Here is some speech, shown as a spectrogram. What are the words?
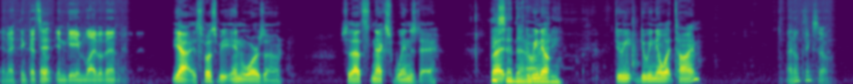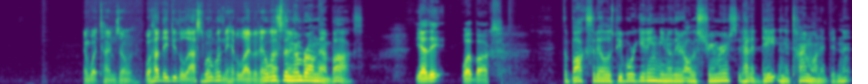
and I think that's Eh. an in-game live event. yeah, it's supposed to be in Warzone. So that's next Wednesday. They said that do we know- already. Do we do we know what time? I don't think so. And what time zone? Well, how'd they do the last What one? was- Didn't they have a live event What was the time? number on that box? Yeah, they what box? The box that all those people were getting, you know, they're all the streamers. It had a date and a time on it, didn't it?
